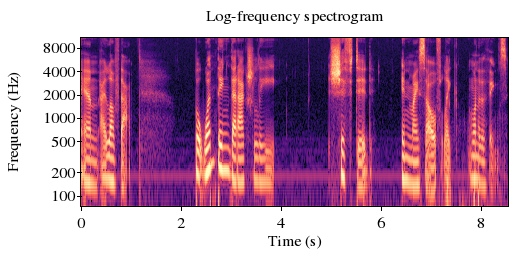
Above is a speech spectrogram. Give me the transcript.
And I love that. But one thing that actually shifted in myself, like one of the things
